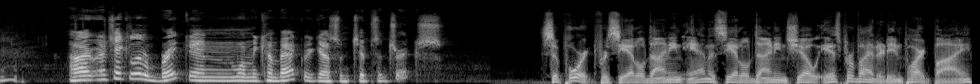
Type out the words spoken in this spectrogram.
Yeah. All right, we'll take a little break, and when we come back, we've got some tips and tricks. Support for Seattle Dining and the Seattle Dining Show is provided in part by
